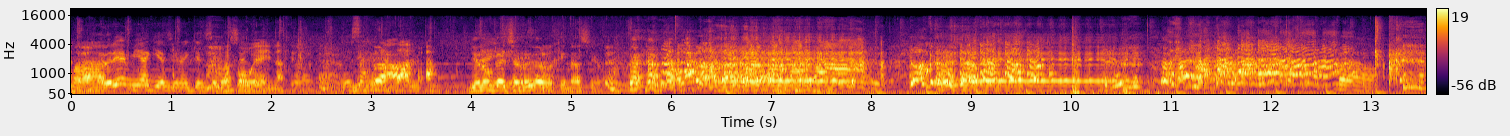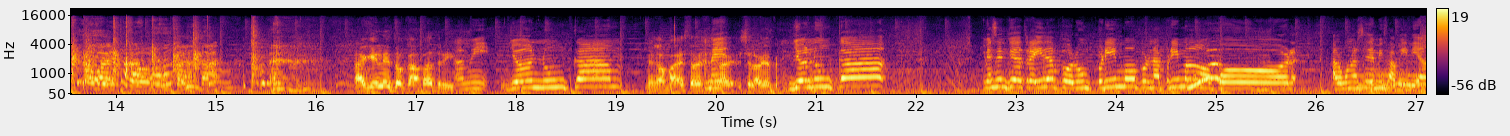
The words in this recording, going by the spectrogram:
Madre mía, que si no hay quien se concentre. Ignacio. Exagerado. Yo nunca he hecho ruido en el gimnasio. ¿A quién le toca, Patri? A mí, yo nunca. Venga, para esta vez Me- se la- se la voy a pedir. Yo nunca me he sentido atraída por un primo, por una prima o por alguna así de mi familia.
